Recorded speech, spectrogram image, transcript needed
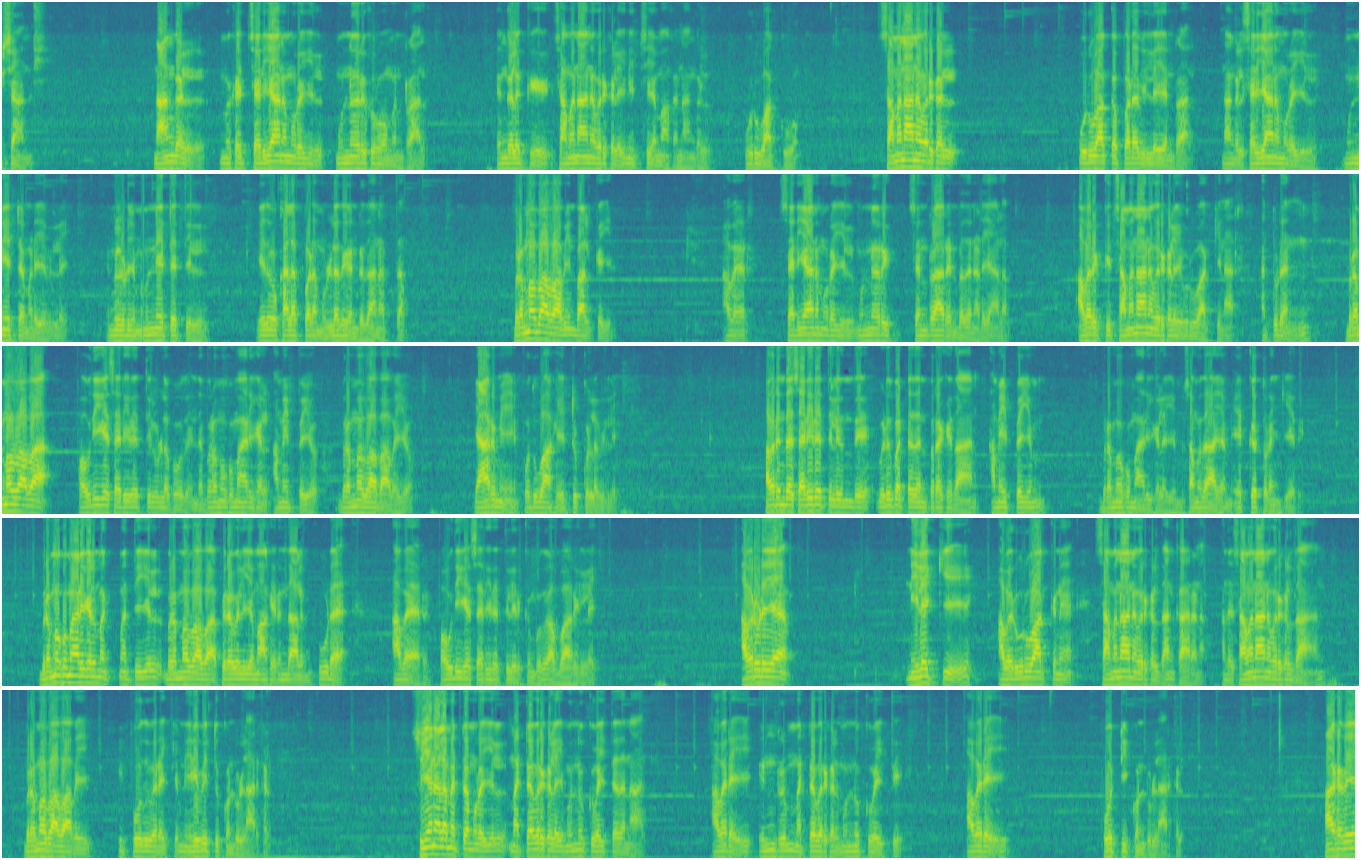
சாந்தி. நாங்கள் மிகச் சரியான முறையில் முன்னேறுகிறோம் என்றால் எங்களுக்கு சமனானவர்களை நிச்சயமாக நாங்கள் உருவாக்குவோம். சமனானவர்கள் உருவாக்கப்படவில்லை என்றால் நாங்கள் சரியான முறையில் முன்னேற்றமடையவில்லை. எங்களுடைய முன்னேற்றத்தில் ஏதோ கலப்படம் உள்ளது என்றுதான் அர்த்தம். பிரம்மபாபாவின் வாழ்க்கையில் அவர் சரியான முறையில் முன்னேறி சென்றார் என்பதன் அடையாளம். அவருக்கு சமனானவர்களை உருவாக்கினார். அத்துடன் பிரம்மபாபா பௌதிக சரீரத்தில் உள்ளபோது இந்த பிரம்மகுமாரிகள் அமைப்பையோ பிரம்மபாபாவையோ யாருமே பொதுவாக ஏற்றுக்கொள்ளவில்லை. அவர் இந்த சரீரத்திலிருந்து விடுபட்டதன் பிறகுதான் அமைப்பையும் பிரம்மகுமாரிகளையும் சமுதாயம் ஏற்கத் தொடங்கியது. பிரம்மகுமாரிகள் மத்தியில் பிரம்மபாபா பிரபலியமாக இருந்தாலும் கூட அவர் பௌதிக சரீரத்தில் இருக்கும்போது அவ்வாறு இல்லை. அவருடைய நிலைக்கு அவர் உருவாக்கின சமனானவர்கள் தான் காரணம். அந்த சமனானவர்கள் தான் பிரம்மபாபாவை இப்போது வரைக்கும் நிரூபித்து கொண்டுள்ளார்கள். சுயநலமற்ற முறையில் மற்றவர்களை முன்னுக்கு வைத்ததனால் அவரை இன்றும் மற்றவர்கள் முன்னுக்கு வைத்து அவரை போற்றி கொண்டுள்ளார்கள். ஆகவே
